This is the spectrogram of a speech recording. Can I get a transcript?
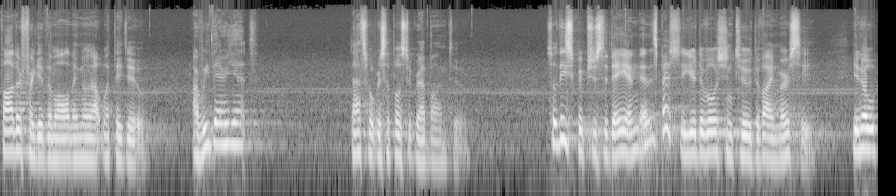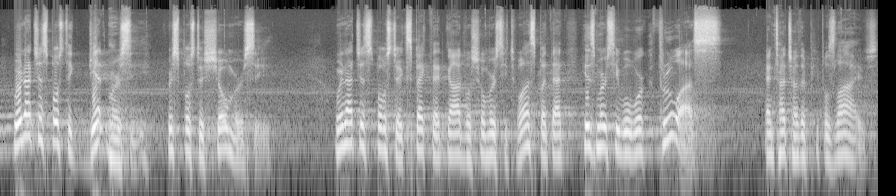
Father, forgive them all, they know not what they do. Are we there yet? That's what we're supposed to grab onto. So, these scriptures today, and, and especially your devotion to divine mercy, you know, we're not just supposed to get mercy, we're supposed to show mercy. We're not just supposed to expect that God will show mercy to us, but that His mercy will work through us and touch other people's lives.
